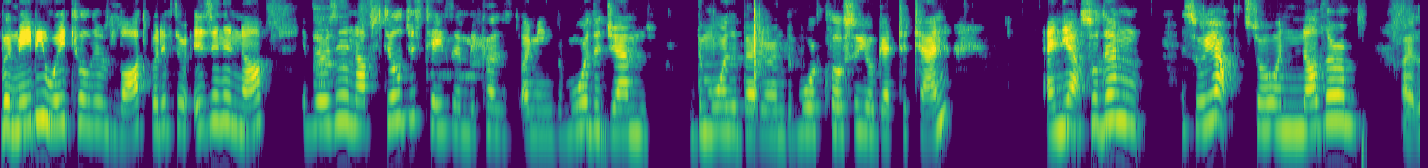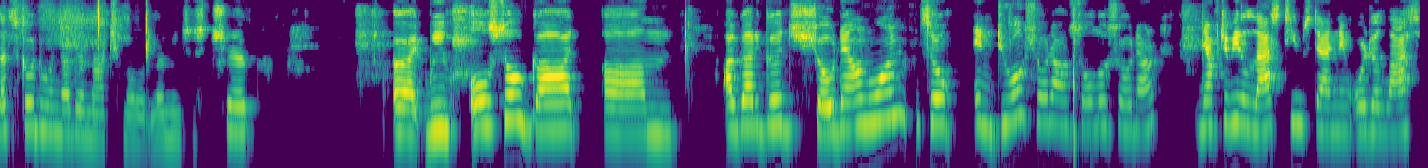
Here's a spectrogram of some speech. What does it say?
But maybe wait till there's lots. But if there isn't enough, if there isn't enough, still just take them because I mean, the more the gems, the more the better, and the more closer you'll get to ten. And yeah, so then, so yeah, so another. All right, let's go to another match mode. Let me just check. All right, we've also got um, I've got a good showdown one. So in duo showdown, solo showdown, you have to be the last team standing or the last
